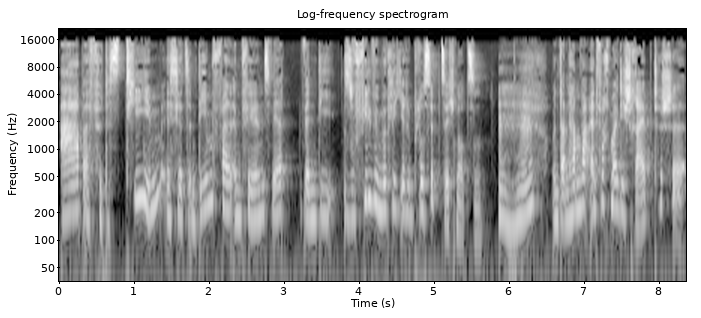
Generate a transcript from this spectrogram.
aber für das Team ist jetzt in dem Fall empfehlenswert, wenn die so viel wie möglich ihre plus 70 nutzen. Mhm. Und dann haben wir einfach mal die Schreibtische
